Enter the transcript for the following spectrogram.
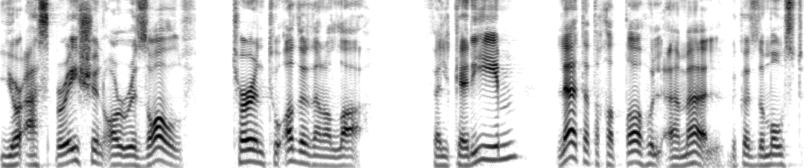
your aspiration or resolve turn to other than Allah. فالكريم لا تتخطاه الآمال because the most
